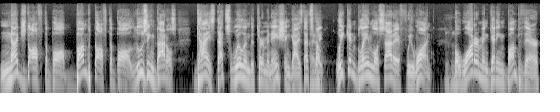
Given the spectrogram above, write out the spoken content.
nudged off the ball, bumped off the ball, losing battles. Guys, that's will and determination, guys. That's why we can blame Losada if we want, mm-hmm. but Waterman getting bumped there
